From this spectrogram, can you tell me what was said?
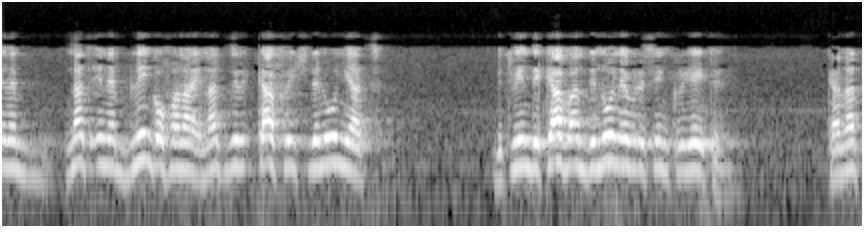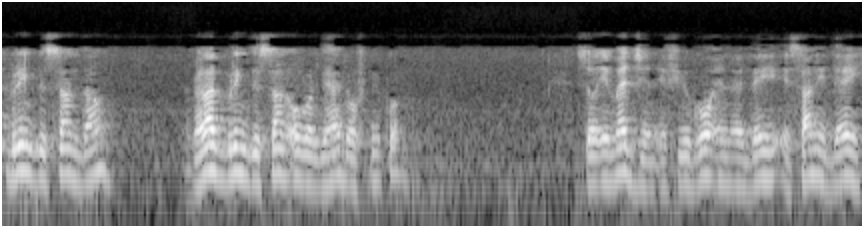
in a, not in a blink of an eye, not the kaf reached the noon yet. Between the kaf and the noon, everything created. Cannot bring the sun down. Cannot bring the sun over the head of people. So imagine if you go in a day, a sunny day,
